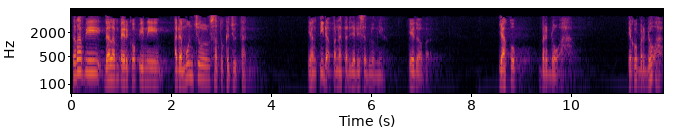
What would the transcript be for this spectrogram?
tetapi dalam perikop ini ada muncul satu kejutan yang tidak pernah terjadi sebelumnya. Yaitu apa? Yakub berdoa. Yakub berdoa.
